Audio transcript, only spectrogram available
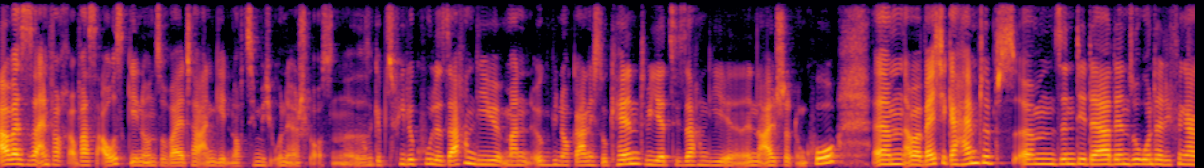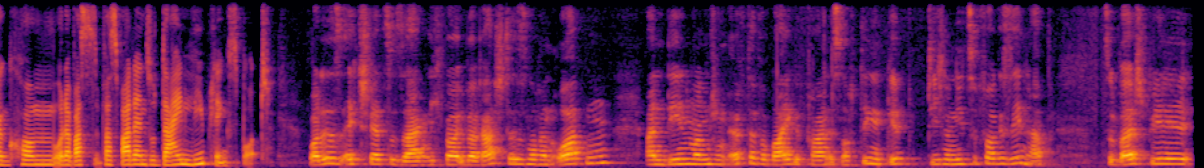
Aber es ist einfach, was Ausgehen und so weiter angeht, noch ziemlich unerschlossen. Also es gibt viele coole Sachen, die man irgendwie noch gar nicht so kennt, wie jetzt die Sachen, die in Altstadt und Co. Ähm, aber welche Geheimtipps ähm, sind dir da denn so unter die Finger gekommen? Oder was, was war denn so dein Lieblingsspot? Boah, das ist echt schwer zu sagen. Ich war überrascht, dass es noch an Orten an denen man schon öfter vorbeigefahren ist, noch Dinge gibt, die ich noch nie zuvor gesehen habe. Zum Beispiel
